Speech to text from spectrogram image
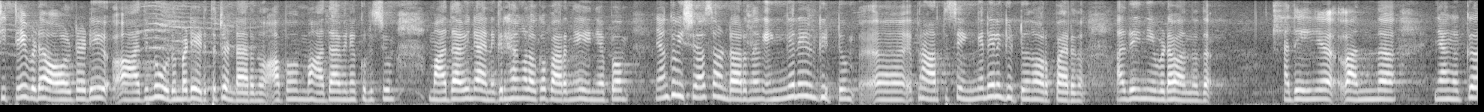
ചിറ്റ ഇവിടെ ഓൾറെഡി ആദ്യമേ ഉടമ്പടി എടുത്തിട്ടുണ്ടായിരുന്നു. അപ്പം മാതാവിനെക്കുറിച്ചും മാതാവിന്റെ അനുഗ്രഹങ്ങളൊക്കെ പറഞ്ഞു കഴിഞ്ഞപ്പം ഞങ്ങൾക്ക് വിശ്വാസം ഉണ്ടായിരുന്നു. എങ്ങനെയും കിട്ടും പ്രാർത്ഥിച്ച് എങ്ങനെയും കിട്ടുമെന്ന് ഉറപ്പായിരുന്നു. അത് കഴിഞ്ഞ് ഇവിടെ വന്നത്. അത് കഴിഞ്ഞ് വന്ന് ഞങ്ങൾക്ക്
